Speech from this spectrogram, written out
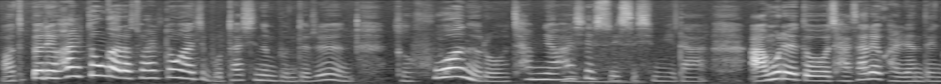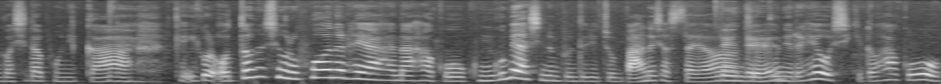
어, 특별히 활동가라서 활동하지 못하시는 분들은 그 후원으로 참여하실 음. 수 있으십니다. 아무래도 자살에 관련된 것이다 보니까, 네. 이걸 어떤 식으로 후원을 해야 하나 하고 궁금해 하시는 분들이 좀 많으셨어요. 문의를 해오시기도 하고.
